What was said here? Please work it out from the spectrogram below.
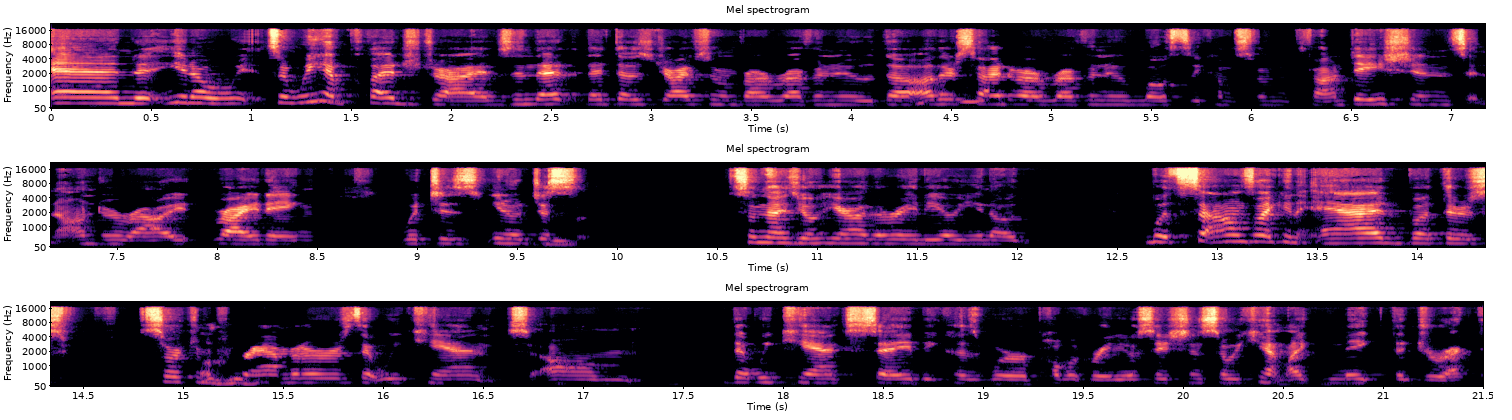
and you know so we have pledge drives and that that does drive some of our revenue the other mm-hmm. side of our revenue mostly comes from foundations and underwriting which is you know just sometimes you'll hear on the radio you know what sounds like an ad but there's certain mm-hmm. parameters that we can't um that we can't say because we're a public radio station so we can't like make the direct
